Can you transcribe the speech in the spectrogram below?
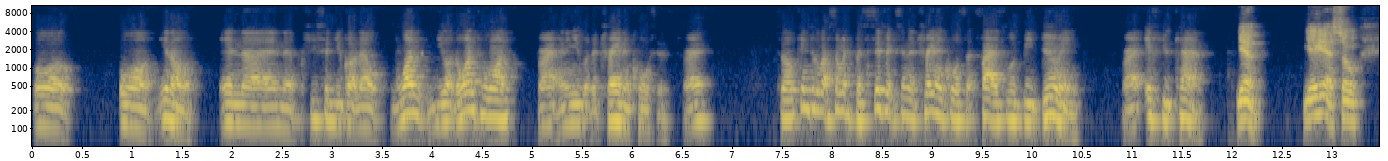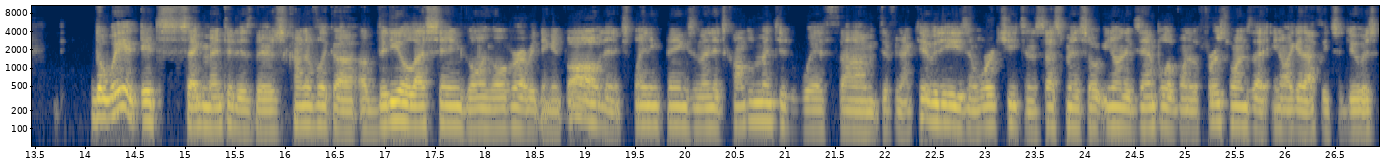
or or you know in the in the you said you got the one you got the one to one right, and then you got the training courses, right? So can you talk about some of the specifics in the training course that fighters would be doing, right, if you can? Yeah, yeah, yeah. So the way it's segmented is there's kind of like a, a, video lesson going over everything involved and explaining things and then it's complemented with um, different activities and worksheets and assessments. So you know an example of one of the first ones that you know i get athletes to do is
